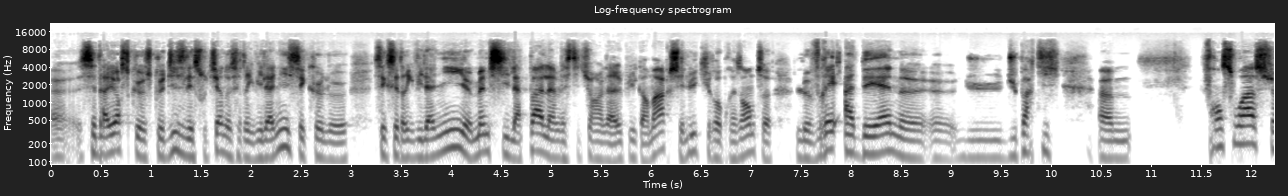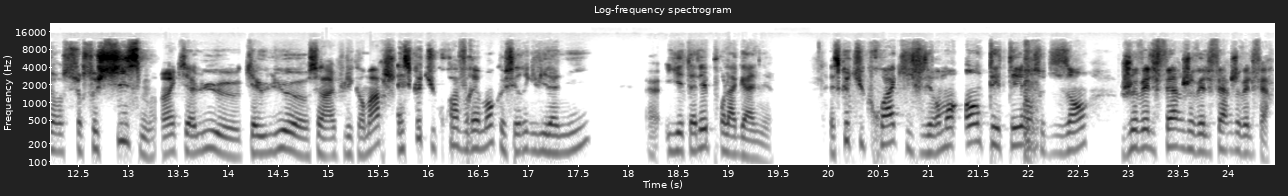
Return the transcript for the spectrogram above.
Euh, c'est d'ailleurs ce que ce que disent les soutiens de Cédric Villani, c'est que le c'est que Cédric Villani, euh, même s'il n'a pas l'investiture à la République en marche, c'est lui qui représente le vrai ADN du du parti. François, sur sur ce schisme hein, qui a qui a eu lieu sur la République en marche, est-ce que tu crois vraiment que Cédric Villani y est allé pour la gagne? Est-ce que tu crois qu'il faisait vraiment entêter en se disant je vais le faire, je vais le faire, je vais le faire.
